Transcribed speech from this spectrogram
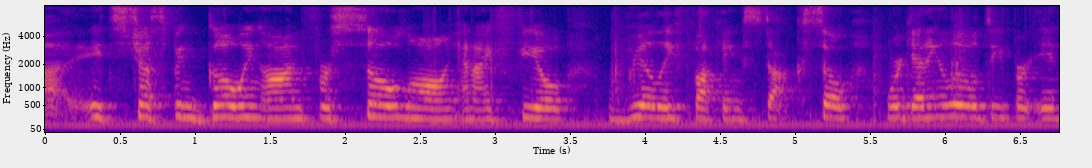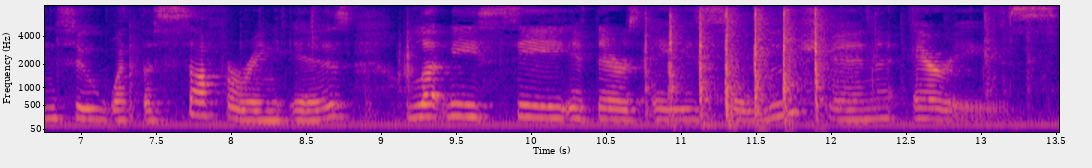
uh, it's just been going on for so long and I feel really fucking stuck. So we're getting a little deeper into what the suffering is. Let me see if there's a solution, Aries.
